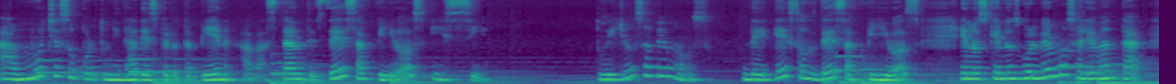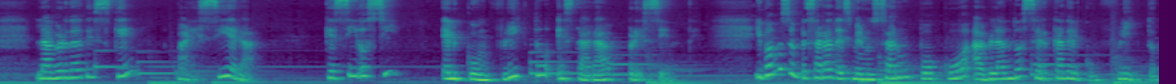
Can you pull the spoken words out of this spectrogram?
a muchas oportunidades, pero también a bastantes desafíos, y sí, tú y yo sabemos de esos desafíos en los que nos volvemos a levantar, la verdad es que pareciera que sí o sí el conflicto estará presente. Y vamos a empezar a desmenuzar un poco hablando acerca del conflicto,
